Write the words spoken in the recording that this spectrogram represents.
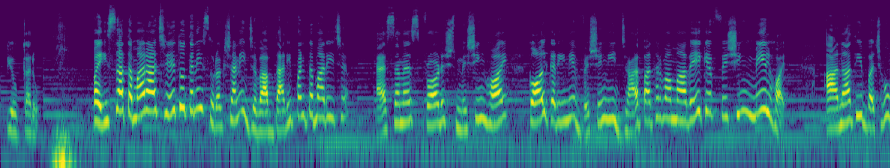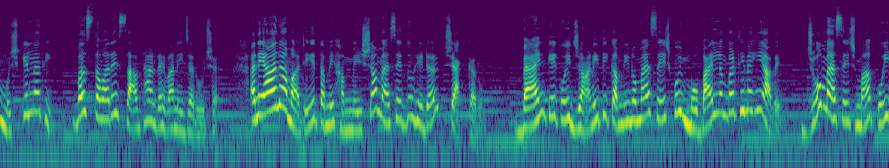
ઉપયોગ કરો. પૈસા તમારા છે તો તેની સુરક્ષાની જવાબદારી પણ તમારી છે. એસએમએસ ફ્રોડ સ્મિશિંગ હોય કોલ કરીને વિશિંગની જાળ પાથરવામાં આવે કે ફિશિંગ મેલ હોય, આનાથી બચવું મુશ્કેલ નથી. બસ તમારે સાવધાન રહેવાની જરૂર છે. અને આના માટે તમે હંમેશા મેસેજનું હેડર ચેક કરો. બેંક કે કોઈ જાણીતી કંપનીનો મેસેજ કોઈ મોબાઈલ નંબરથી નહીં આવે. જો મેસેજમાં કોઈ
